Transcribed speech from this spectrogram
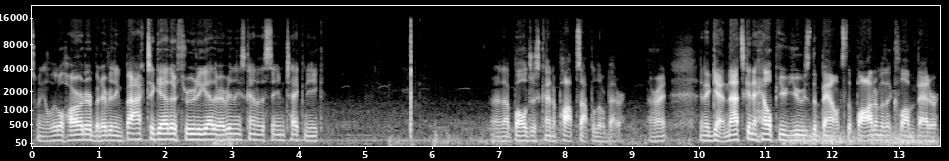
Swing a little harder, but everything back together, through together, everything's kind of the same technique. And that ball just kind of pops up a little better, all right? And again, that's gonna help you use the bounce, the bottom of the club better,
